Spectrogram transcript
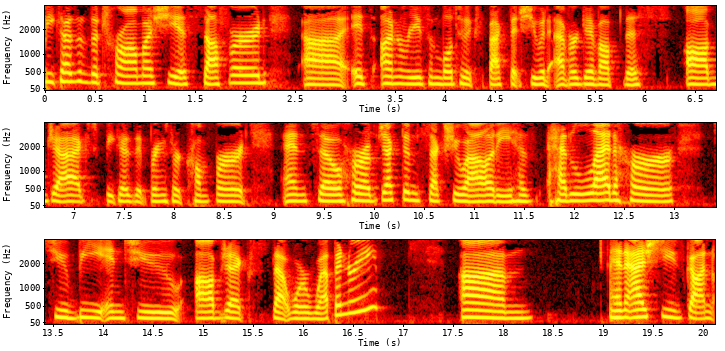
because of the trauma she has suffered, uh, it's unreasonable to expect that she would ever give up this object because it brings her comfort, and so her objectum sexuality has had led her to be into objects that were weaponry. Um, and as she's gotten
